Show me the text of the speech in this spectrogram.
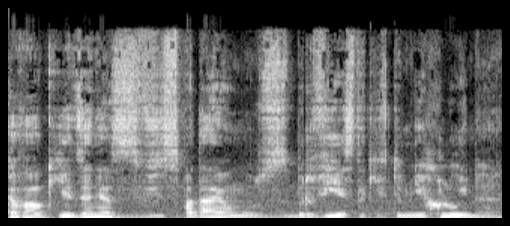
Kawałki jedzenia zwi- spadają mu z brwi, jest taki w tym niechlujny.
